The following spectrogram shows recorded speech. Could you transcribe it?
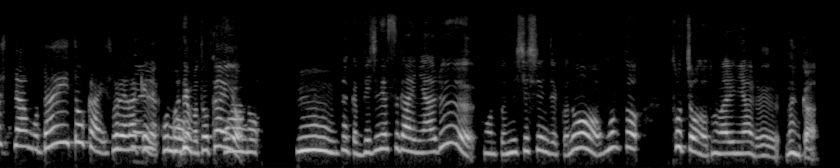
応しちゃう。もう大都会。それだけでこのでも都会よ、うん、なんかビジネス街にある本当西新宿の本当都庁の隣にあるなんか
